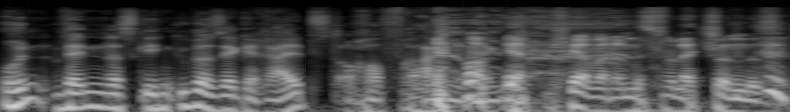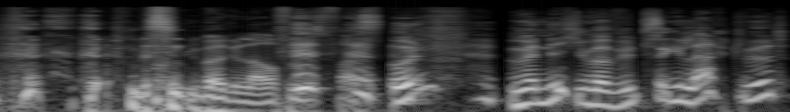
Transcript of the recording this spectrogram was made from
Und wenn das Gegenüber sehr gereizt auch auf Fragen reagiert. Ja, okay, aber dann ist vielleicht schon das ein bisschen übergelaufen, das fast. Und wenn nicht über Witze gelacht wird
